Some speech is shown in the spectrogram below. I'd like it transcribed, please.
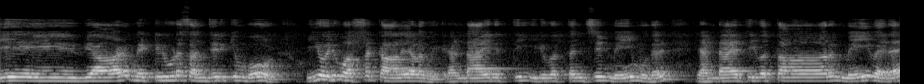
ഈ വ്യാഴം എട്ടിലൂടെ സഞ്ചരിക്കുമ്പോൾ ഈ ഒരു വർഷ കാലയളവ് രണ്ടായിരത്തി ഇരുപത്തഞ്ച് മെയ് മുതൽ രണ്ടായിരത്തി ഇരുപത്തി ആറ് മെയ് വരെ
